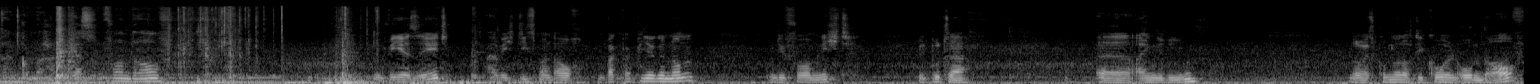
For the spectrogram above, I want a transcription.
Dann kommt noch eine Kastenform drauf wie ihr seht, habe ich diesmal auch Backpapier genommen und die Form nicht mit Butter äh, eingerieben. So, jetzt kommen nur noch die Kohlen oben drauf.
